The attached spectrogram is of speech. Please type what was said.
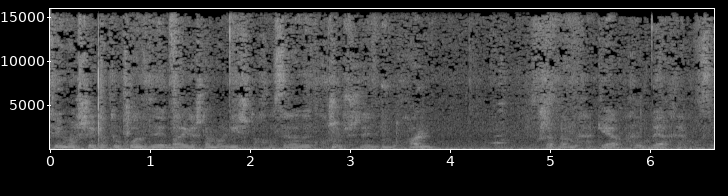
לפי מה שכתוב פה זה ברגע שאתה מרגיש את החוסר הזה, אתה חושב שזה מוכן, עכשיו אתה מחכה הרבה אחרי החוסר.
